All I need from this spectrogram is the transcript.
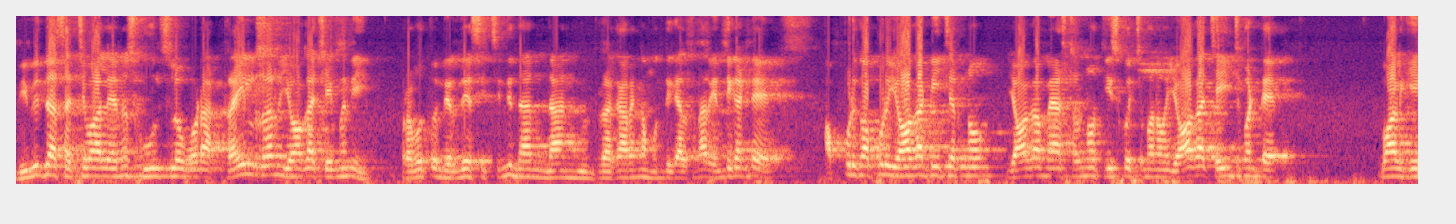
వివిధ సచివాలయాలు స్కూల్స్లో కూడా ట్రయల్ రన్ యోగా చేయమని ప్రభుత్వం నిర్దేశించింది. దాని దాని ప్రకారంగా ముందుకెళ్తున్నారు. ఎందుకంటే అప్పటికప్పుడు యోగా టీచర్నో యోగా మాస్టర్నో తీసుకొచ్చి మనం యోగా చేయించమంటే వాళ్ళకి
